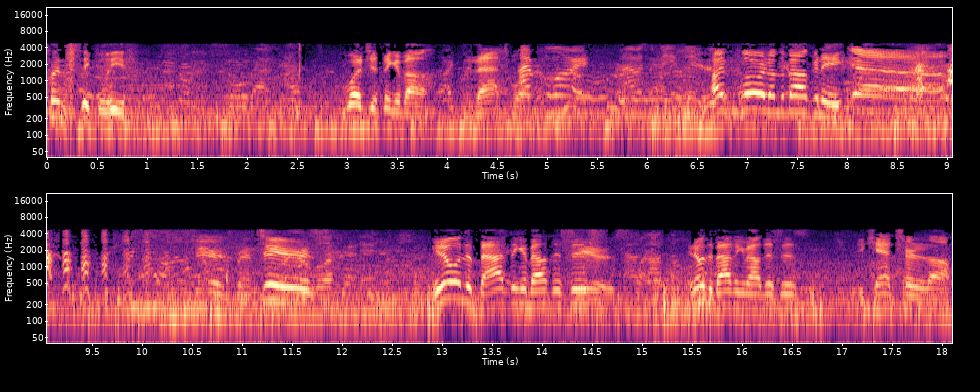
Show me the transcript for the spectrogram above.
One, one sick leave. What'd you think about that one? I'm floored. That was amazing. I'm floored on the balcony. Yeah. Cheers, friends. Cheers. You know what the bad thing about this is? Cheers. You know what the bad thing about this is? You can't turn it off.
